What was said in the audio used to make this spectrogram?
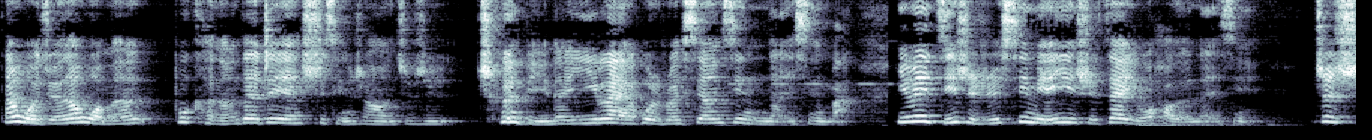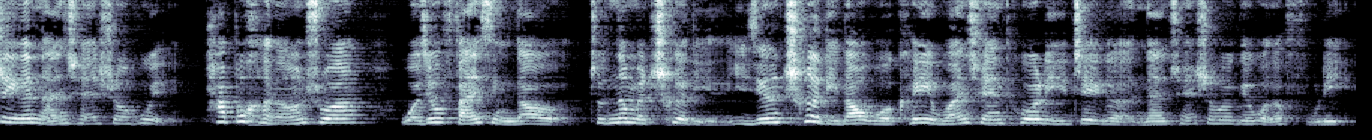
但我觉得我们不可能在这件事情上就是彻底的依赖或者说相信男性吧，因为即使是性别意识再友好的男性，这是一个男权社会，他不可能说我就反省到就那么彻底，已经彻底到我可以完全脱离这个男权社会给我的福利，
